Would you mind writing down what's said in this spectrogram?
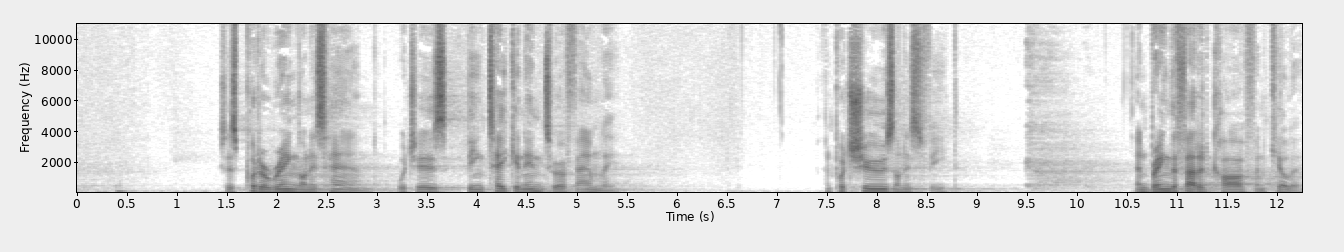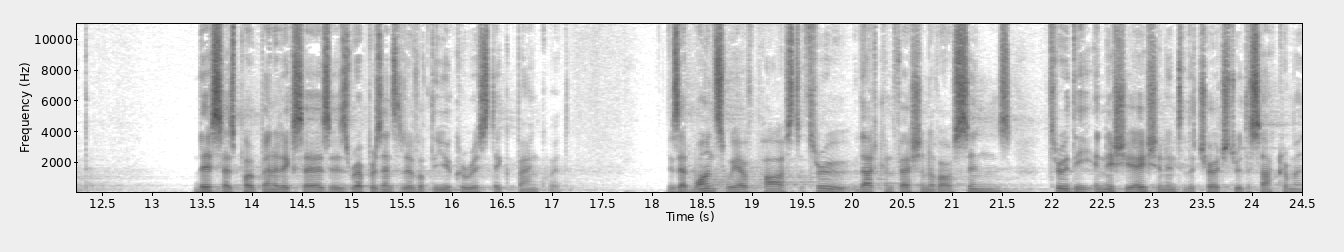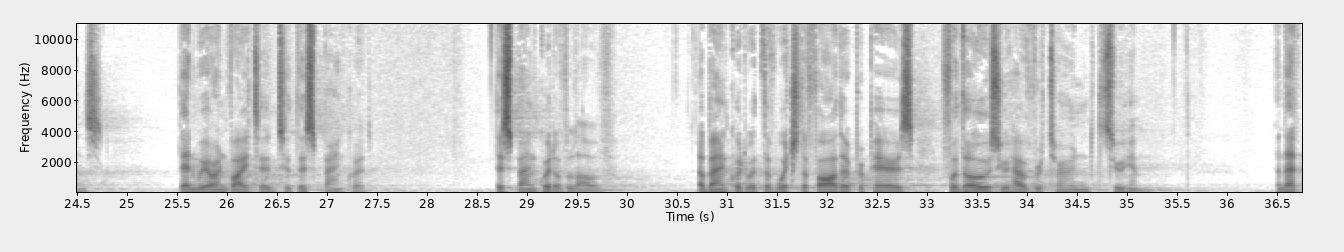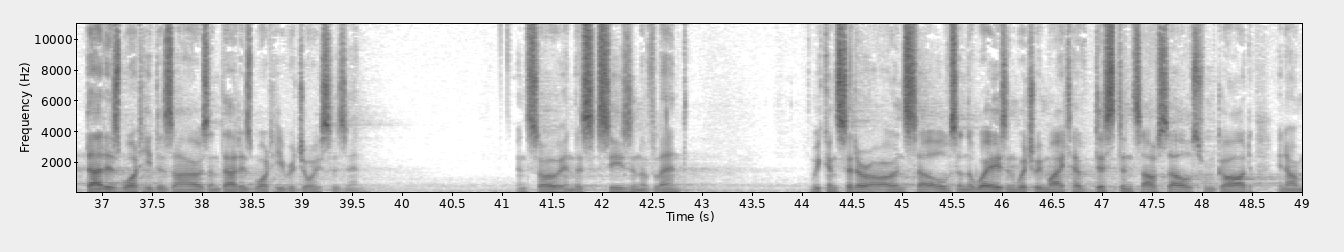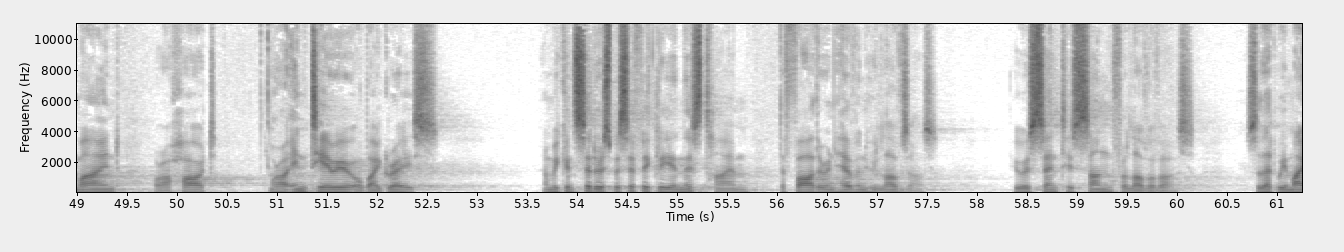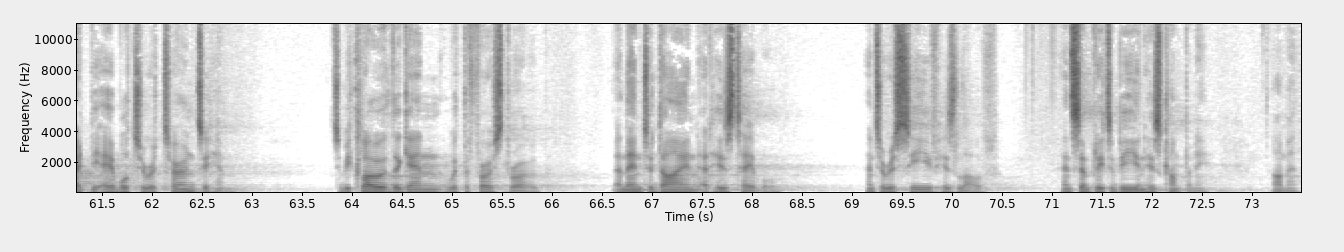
He says, Put a ring on his hand, which is being taken into a family, and put shoes on his feet and bring the fatted calf and kill it. This, as Pope Benedict says, is representative of the Eucharistic banquet. Is that once we have passed through that confession of our sins, through the initiation into the church through the sacraments, then we are invited to this banquet. This banquet of love, a banquet with the, which the Father prepares for those who have returned to Him. And that, that is what He desires and that is what He rejoices in. And so, in this season of Lent, we consider our own selves and the ways in which we might have distanced ourselves from God in our mind or our heart or our interior or by grace. And we consider specifically in this time the Father in heaven who loves us, who has sent his Son for love of us, so that we might be able to return to him, to be clothed again with the first robe, and then to dine at his table and to receive his love and simply to be in his company. Amen.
